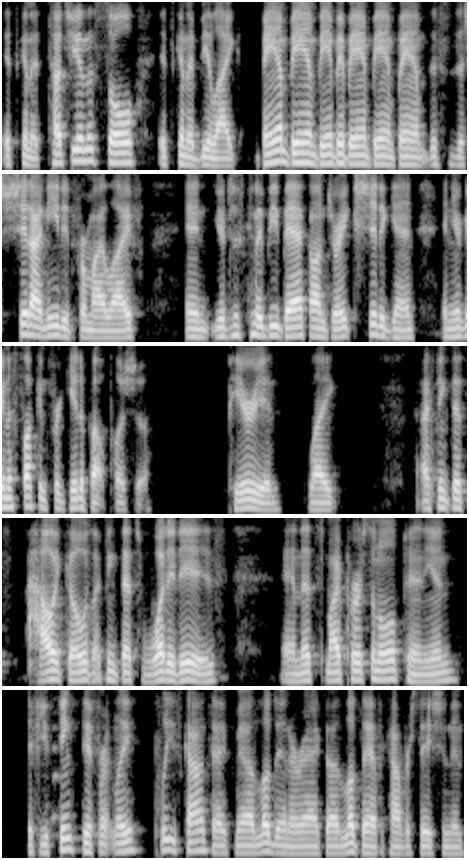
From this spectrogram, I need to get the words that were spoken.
It's going to touch you in the soul. It's going to be like, bam, bam, bam, bam, bam, bam, bam. This is the shit I needed for my life. And you're just going to be back on Drake's shit again. And you're going to fucking forget about Pusha. Period. Like, I think that's how it goes. I think that's what it is. And that's my personal opinion if you think differently, please contact me. I'd love to interact. I'd love to have a conversation and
